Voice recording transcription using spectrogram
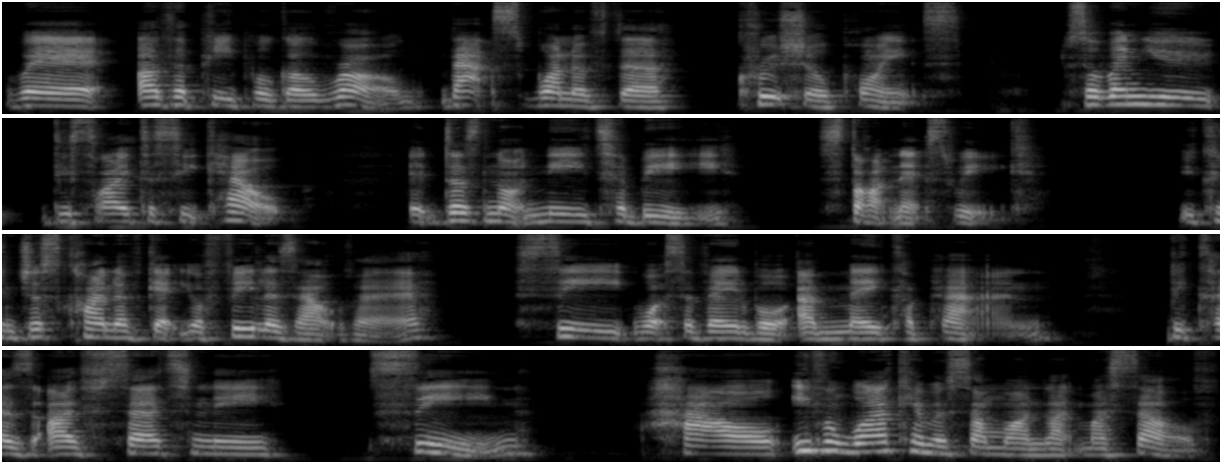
where other people go wrong, that's one of the crucial points. So when you decide to seek help, it does not need to be start next week. You can just kind of get your feelers out there, see what's available, and make a plan. Because I've certainly seen how, even working with someone like myself,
